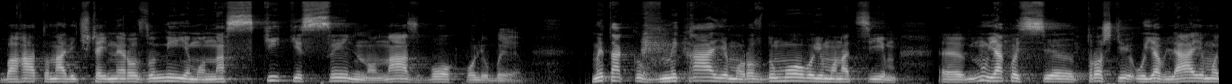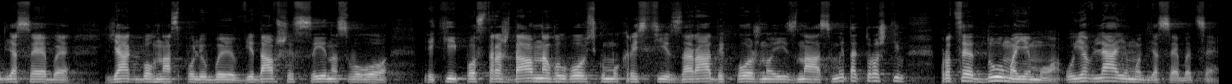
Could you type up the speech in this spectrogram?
багато навіть ще й не розуміємо, наскільки сильно нас Бог полюбив. Ми так вникаємо, роздумовуємо над цим, е, ну, якось е, трошки уявляємо для себе, як Бог нас полюбив, віддавши сина свого, який постраждав на Голговському хресті заради кожного із нас. Ми так трошки про це думаємо, уявляємо для себе це.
